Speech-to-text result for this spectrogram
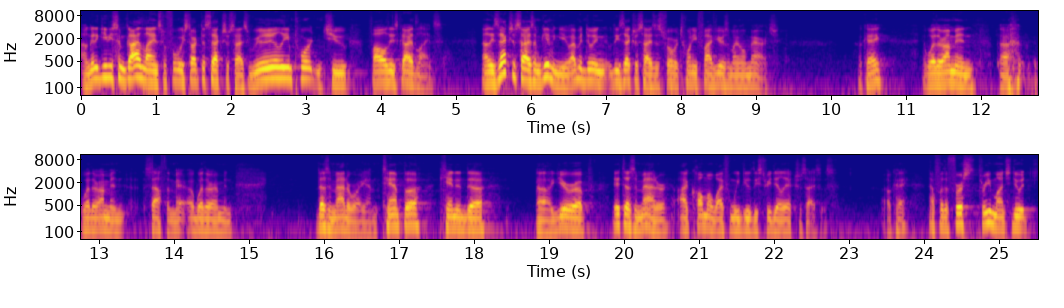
I'm going to give you some guidelines before we start this exercise. Really important to follow these guidelines. Now, these exercises I'm giving you, I've been doing these exercises for over 25 years of my own marriage. Okay? And whether I'm in, uh, whether I'm in South America, whether I'm in, doesn't matter where I am, Tampa, Canada, uh, Europe, it doesn't matter. I call my wife and we do these three daily exercises. Okay? Now, for the first three months, do it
